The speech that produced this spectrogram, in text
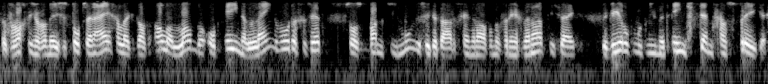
De verwachtingen van deze top zijn eigenlijk dat alle landen op één lijn worden gezet. Zoals Ban Ki-moon, de secretaris-generaal van de Verenigde Naties, zei... de wereld moet nu met één stem gaan spreken.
